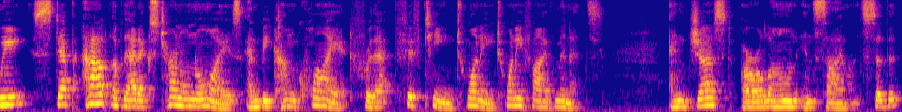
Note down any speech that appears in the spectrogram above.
we step out of that external noise and become quiet for that 15, 20, 25 minutes and just are alone in silence so that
